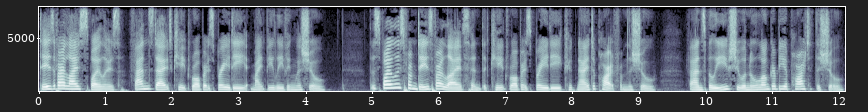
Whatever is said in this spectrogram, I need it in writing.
Days of Our Lives spoilers. Fans doubt Kate Roberts Brady might be leaving the show. The spoilers from Days of Our Lives hint that Kate Roberts Brady could now depart from the show. Fans believe she will no longer be a part of the show.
